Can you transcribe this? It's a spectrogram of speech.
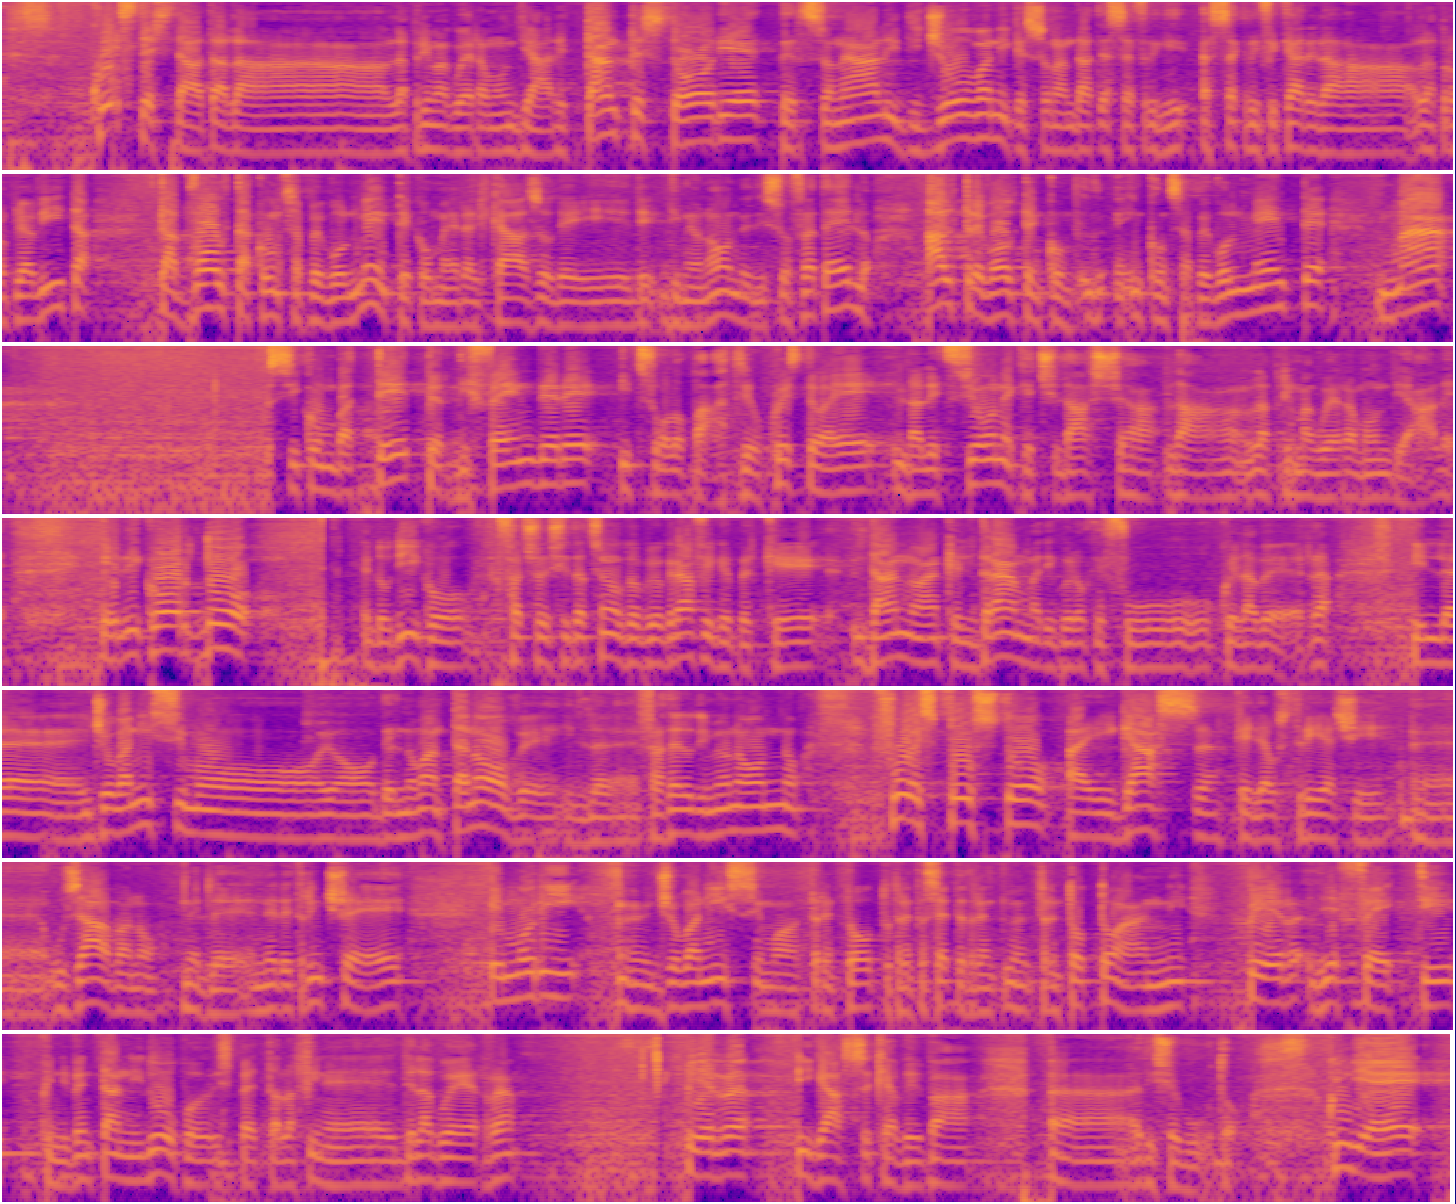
Questa è stata la, la, prima guerra mondiale, tante storie personali di giovani che sono andati a, sacri- a sacrificare la, la, propria vita, talvolta consapevolmente come era il caso dei, de, di mio nonno e di suo fratello, altre volte inconsapevolmente, ma si combatté per difendere il suolo patrio. Questa è la lezione che ci lascia la, la prima guerra mondiale. E ricordo lo dico, faccio le citazioni autobiografiche perché danno anche il dramma di quello che fu quella guerra. Il, il giovanissimo del 99, il fratello di mio nonno, fu esposto ai gas che gli austriaci eh, usavano nelle, nelle, trincee e morì eh, giovanissimo a 38, 37, 38 anni per gli effetti, quindi vent'anni dopo rispetto alla fine della guerra, per i gas che aveva eh, ricevuto. Quindi è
